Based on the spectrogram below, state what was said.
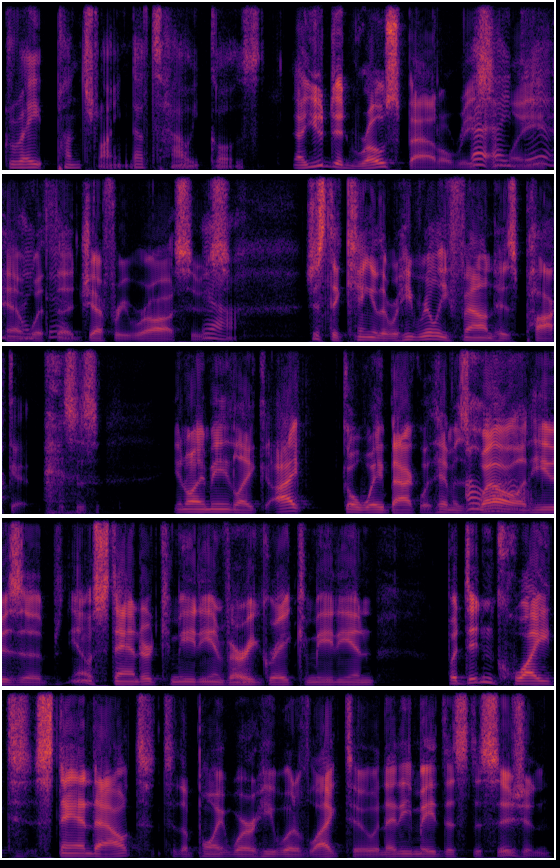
great punchline. That's how it goes. Now you did roast battle I recently did, uh, I with uh. Jeffrey Ross, who's Yeah. just the king of the. World. He really found his pocket. This is, you know what I mean? Like I go way back with him as Oh, well, wow. And he was a you know standard comedian, very great comedian, but didn't quite stand out to the point where he would have liked to. And then he made this decision.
